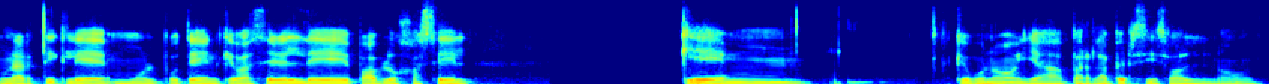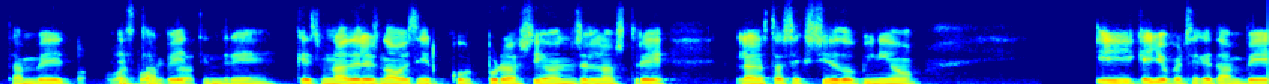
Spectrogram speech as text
un article molt potent que va ser el de Pablo Hasél, que, que bueno, ja parla per si sol, no? També està bé tindre, que és una de les noves incorporacions, el nostre, la nostra secció d'opinió, i que jo penso que també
